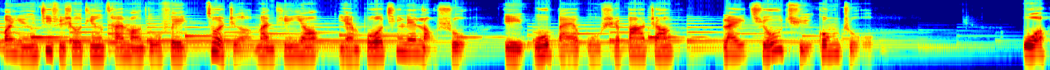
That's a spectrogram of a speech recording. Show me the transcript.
欢迎继续收听《残王毒妃》，作者漫天妖，演播青莲老树，第五百五十八章，来求娶公主。我，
